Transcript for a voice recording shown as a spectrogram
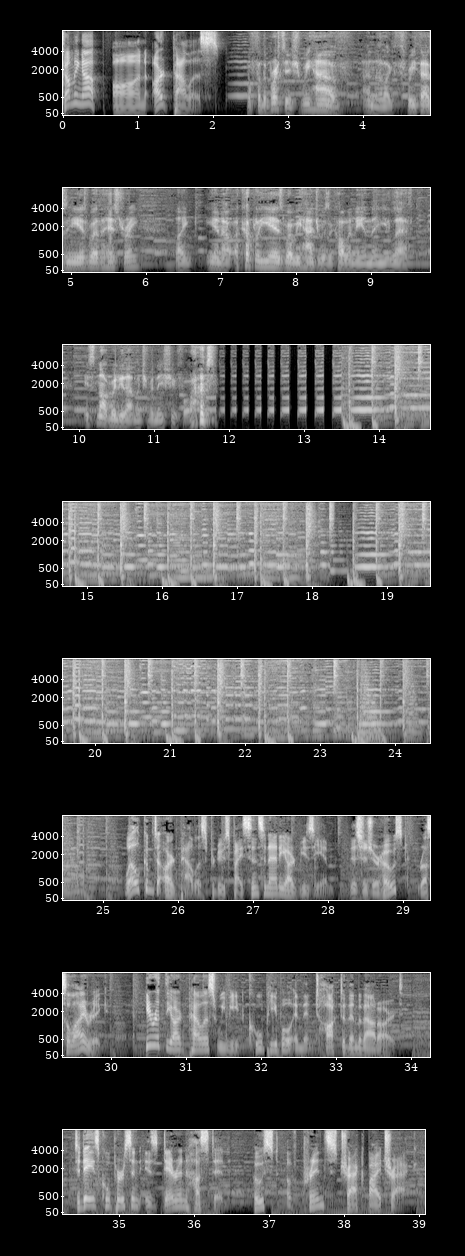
Coming up on Art Palace. But for the British, we have, I don't know, like 3,000 years worth of history. Like, you know, a couple of years where we had you as a colony and then you left. It's not really that much of an issue for us. Welcome to Art Palace, produced by Cincinnati Art Museum. This is your host, Russell Ihrig. Here at the Art Palace, we meet cool people and then talk to them about art. Today's cool person is Darren Husted, host of Prince Track by Track.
